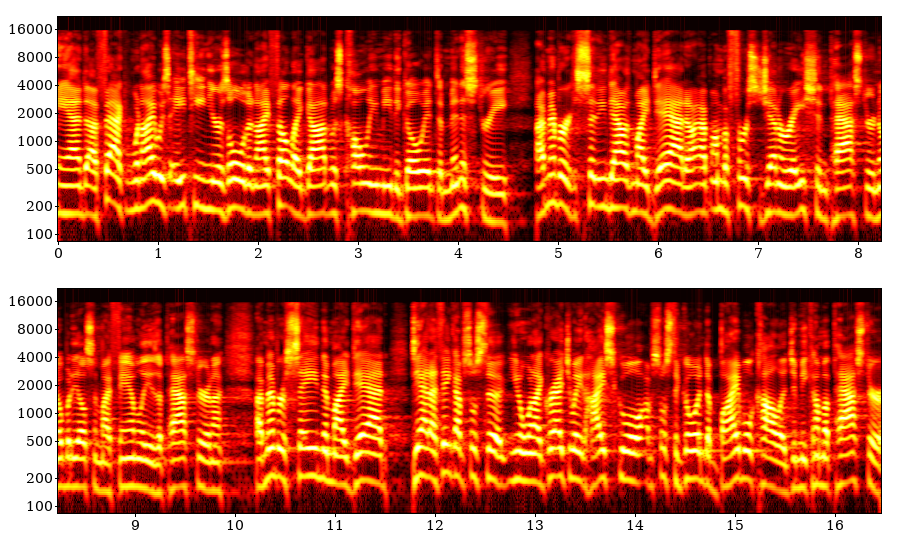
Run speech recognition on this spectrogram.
And uh, in fact, when I was 18 years old and I felt like God was calling me to go into ministry, I remember sitting down with my dad. I'm a first generation pastor. Nobody else in my family is a pastor. And I, I remember saying to my dad, Dad, I think I'm supposed to, you know, when I graduate high school, I'm supposed to go into Bible college and become a pastor.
